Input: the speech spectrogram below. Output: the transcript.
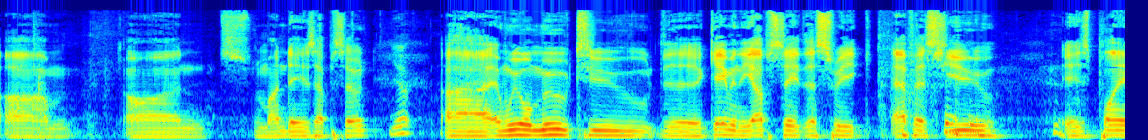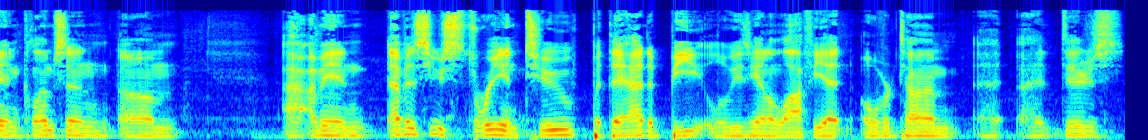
Um, on Monday's episode. Yep. Uh, and we will move to the game in the upstate this week. FSU is playing Clemson. Um, I, I, mean, FSU's three and two, but they had to beat Louisiana Lafayette overtime. Uh, I, there's,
